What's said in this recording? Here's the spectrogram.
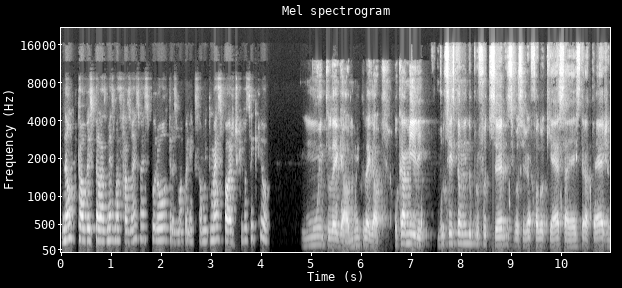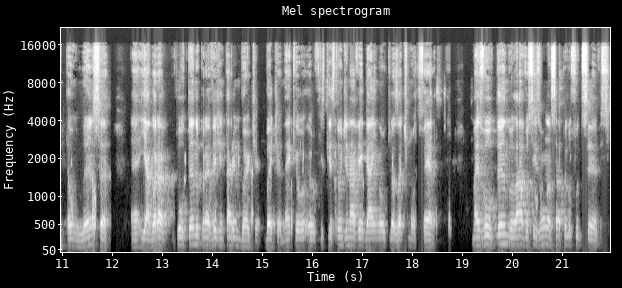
não talvez pelas mesmas razões, mas por outras, uma conexão muito mais forte que você criou. Muito legal, muito legal. O Camille, vocês estão indo para o food service, você já falou que essa é a estratégia, então lança. É, e agora, voltando para Vegetarian Butcher, Butcher né, que eu, eu fiz questão de navegar em outras atmosferas. Mas voltando lá, vocês vão lançar pelo food service.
